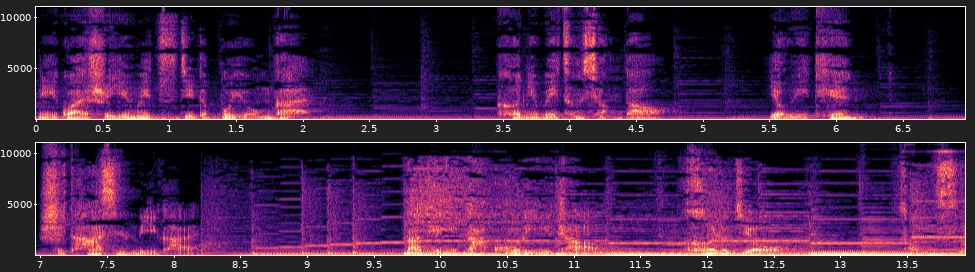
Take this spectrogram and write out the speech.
你怪是因为自己的不勇敢，可你未曾想到，有一天是他先离开。那天你大哭了一场，喝了酒，从此。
